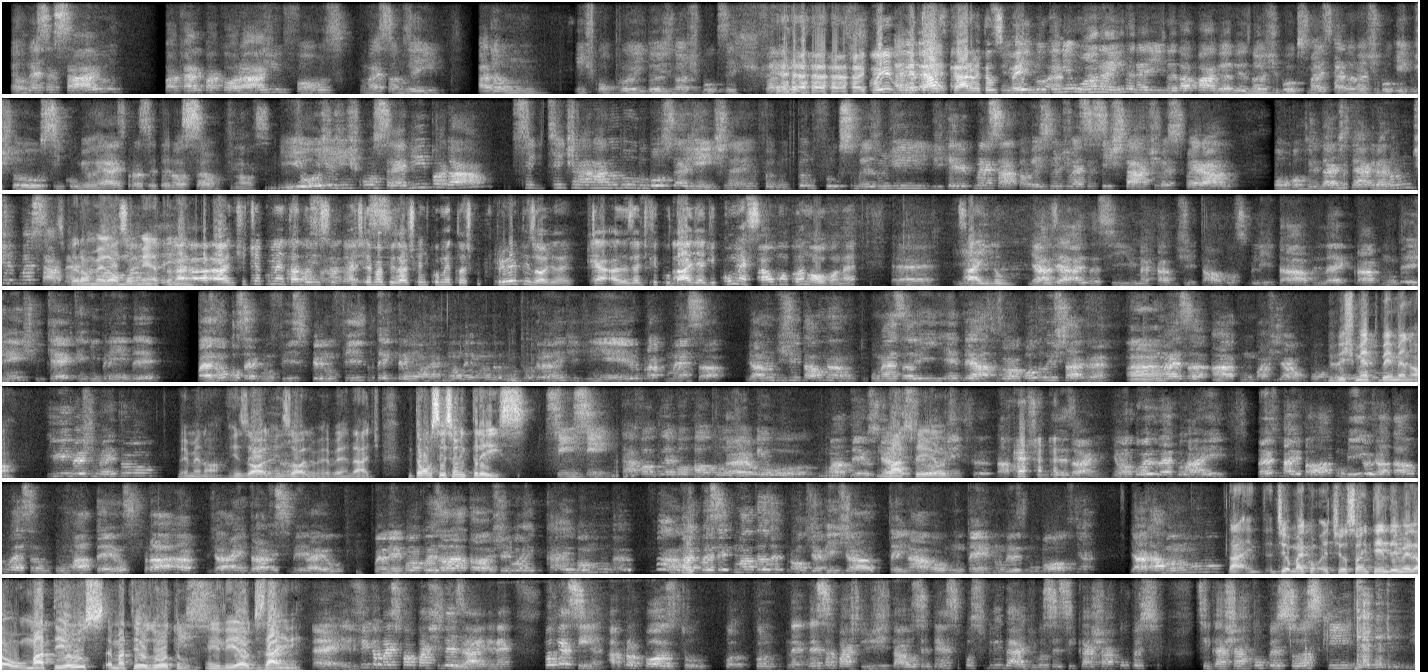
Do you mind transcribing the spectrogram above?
é o necessário, com a cara e com a coragem, fomos, começamos aí, cada um, a gente comprou aí dois notebooks aí. Foi É meter verdade. as caras, meter os Não peitos. tem nenhum ano ainda, né? A gente ainda tá pagando os notebooks, mas cada notebook aí custou 5 mil reais, para você ter noção. Nossa. E hoje a gente consegue pagar sem, sem tirar nada do, do bolso da gente, né? Foi muito pelo fluxo mesmo de, de querer começar. Talvez se não tivesse esse start, tivesse esperado uma oportunidade de ter a grana, eu não tinha começado. Esperar o né? melhor Mas aí- momento, A, né? a- a gente tinha comentado isso. A gente teve um episódio que a gente comentou, acho que o primeiro episódio, né? Que às vezes a dificuldade é de começar alguma coisa nova, né? É, e, Sair do. e aliás, esse mercado digital possibilita, abre leque para muita gente que quer empreender, mas não consegue no físico, porque no físico tem que ter uma, uma demanda muito grande de dinheiro para começar. Já no digital, não. Tu começa ali, entre aspas, uma conta no Instagram, Ah, começa a compartilhar um conteúdo. Investimento bem menor. E o investimento Bem menor. Risório, Bem menor. risório, é verdade. Então vocês são em três. Sim, sim. Tá, falta, levou falta hoje é, aqui o o... Matheus, que Mateus. é na parte do design. E uma coisa, né, que o Raí, antes do Raí falar comigo, eu já tava conversando com o Matheus pra já entrar nesse meio. Aí eu, foi meio que uma coisa aleatória. Chegou aí, Caio, vamos. eu, Vamos, aí conversei com o Matheus, aí pronto. Já, a gente já treinava há algum tempo no mesmo box já, e acabamos. Tá, deixa, eu- mas deixa eu só entender melhor. O Matheus, é Matheus outro, Isso. ele é o design. É, ele fica mais com a parte de design, né? Porque assim, a propósito, qu- quando- né, nessa parte do digital, você tem essa possibilidade de você se encaixar com pessoas, se encaixar com pessoas que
